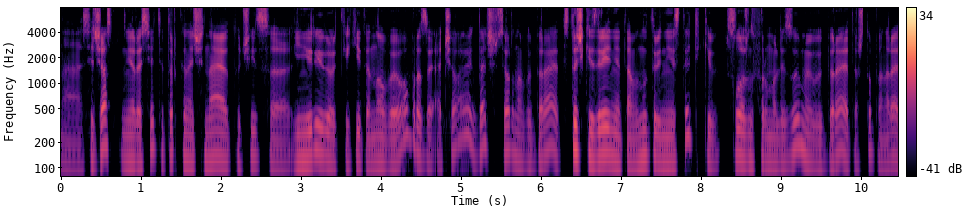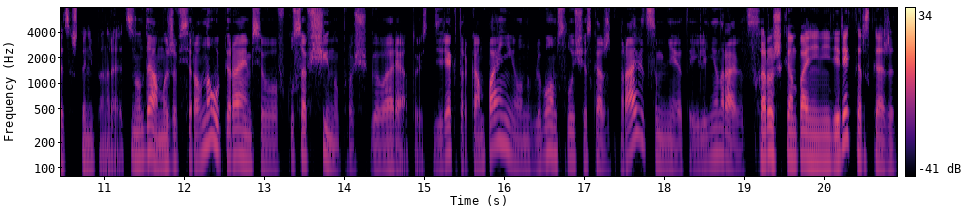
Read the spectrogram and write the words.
А сейчас нейросети только начинают учиться генерировать какие-то новые образы, а человек дальше все равно выбирает. С точки зрения там внутренней эстетики, сложно формализуемый, выбирает, а что понравится, что не понравится. Ну да, мы же все равно упираемся в вкусовщину, проще говоря. То есть директор компании, он в любом случае скажет, нравится мне это или не нравится. В хорошей компании не директор скажет,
